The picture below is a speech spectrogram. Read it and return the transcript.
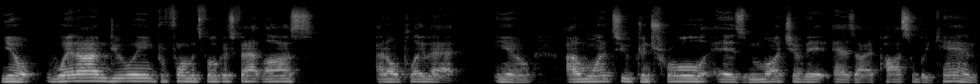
You know when i'm doing performance focused fat loss i don't play that you know i want to control as much of it as i possibly can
